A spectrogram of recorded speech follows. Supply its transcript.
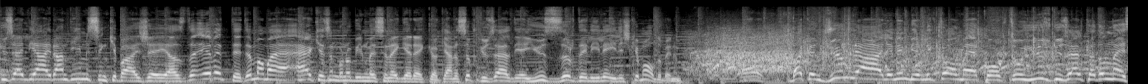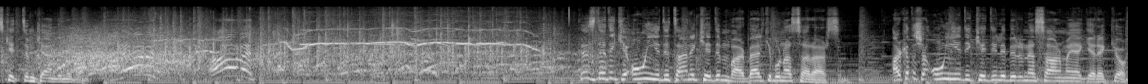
Güzelliğe hayran değil misin ki Bayce'ye yazdı? Evet dedim ama herkesin bunu bilmesine gerek yok. Yani sırf güzel diye yüz zır deliyle ilişkim oldu benim. Evet. Bakın cümle alemin birlikte olmaya korktuğu yüz güzel kadınla eskittim kendimi ben. Kız dedi ki 17 tane kedim var. Belki buna sararsın. Arkadaşlar 17 kedili birine sarmaya gerek yok.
